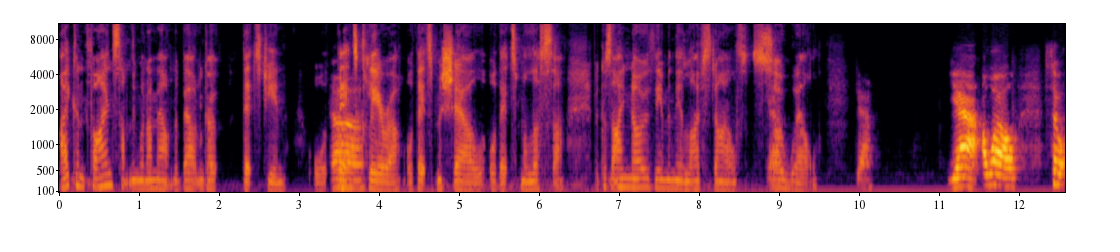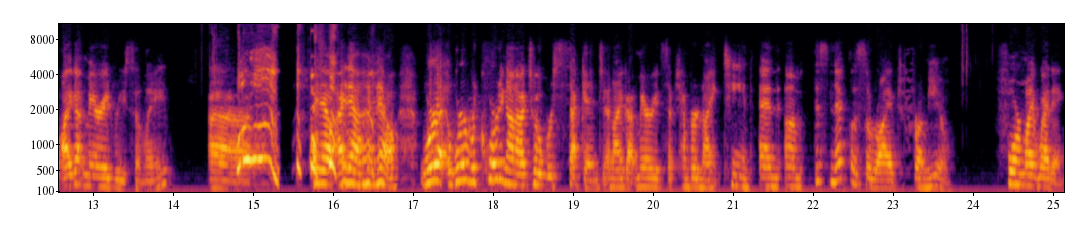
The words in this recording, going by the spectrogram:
I can find something when I'm out and about and go, that's Jen, or that's Ah. Clara, or that's Michelle, or that's Melissa, because I know them and their lifestyles so Yeah. well. Yeah. Yeah. Well, so I got married recently. Uh, I know, I know, I know. We're we're recording on October second, and I got married September nineteenth. And um, this necklace arrived from you for my wedding,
